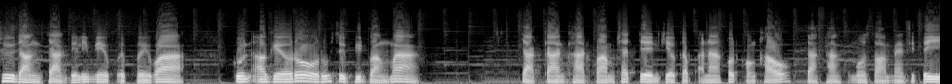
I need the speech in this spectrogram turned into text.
ชื่อดังจากเดลิเมลเปิดเผยว่ากุนอัลเกโรรู้สึกผิดหวังมาก จากการขาดความชัดเจนเกี่ยวกับอนาคตของเขาจากทางสโมสรแมนซิตี้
